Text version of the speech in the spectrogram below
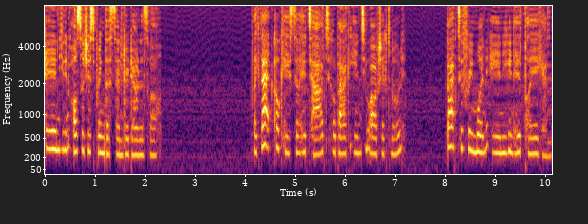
And you can also just bring the center down as well. Like that. Okay, so hit tab to go back into object mode. back to frame one and you can hit play again.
